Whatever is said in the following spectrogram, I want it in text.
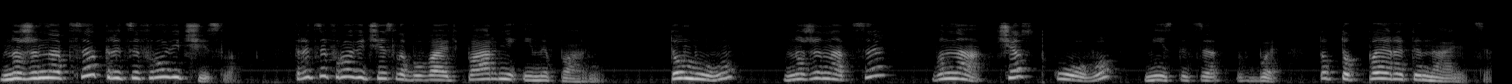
Множина С трицифрові числа. Трицифрові числа бувають парні і непарні. Тому множина С вона частково міститься в b, тобто перетинається.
